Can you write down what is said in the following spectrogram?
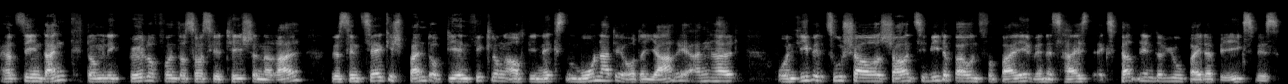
Herzlichen Dank, Dominik Böhler von der Société Générale. Wir sind sehr gespannt, ob die Entwicklung auch die nächsten Monate oder Jahre anhält. Und liebe Zuschauer, schauen Sie wieder bei uns vorbei, wenn es heißt Experteninterview bei der BXWIS.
